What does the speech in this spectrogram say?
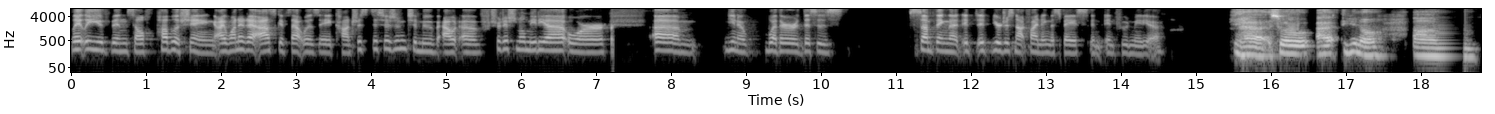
lately you've been self-publishing. I wanted to ask if that was a conscious decision to move out of traditional media or um, you know, whether this is something that it, it, you're just not finding the space in, in food media. Yeah. So I, you know, um,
